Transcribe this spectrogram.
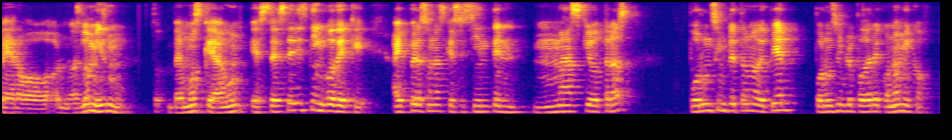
pero no es lo mismo. Vemos que aún está este distingo de que hay personas que se sienten más que otras por un simple tono de piel, por un simple poder económico,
